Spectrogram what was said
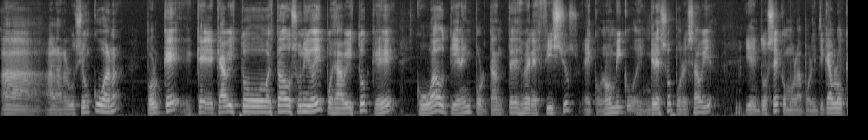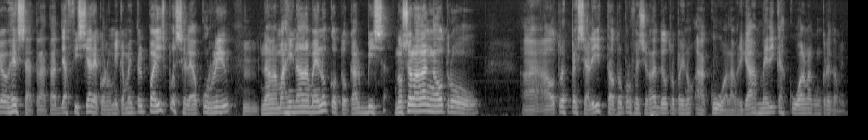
a, la revolución cubana, porque ¿qué, ha visto Estados Unidos ahí? Pues ha visto que Cuba obtiene importantes beneficios económicos e ingresos por esa vía. Y entonces, como la política de bloqueo es esa, tratar de asfixiar económicamente el país, pues se le ha ocurrido nada más y nada menos que tocar visa. No se la dan a otro a, otro especialista, a otro profesional de otro país, no, a Cuba, las brigadas médicas cubanas concretamente.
